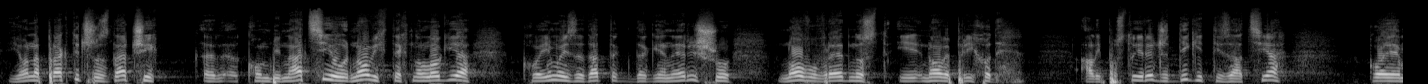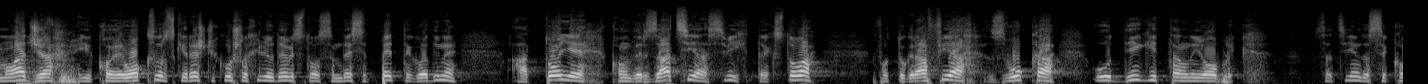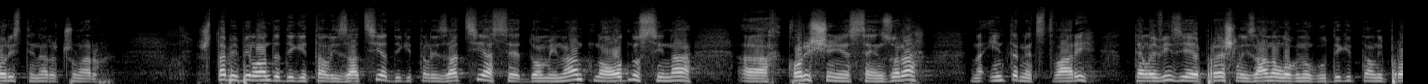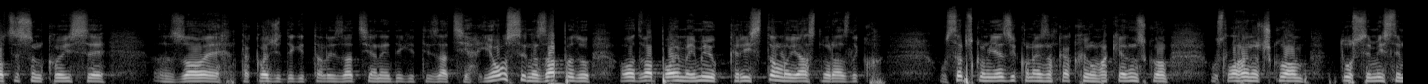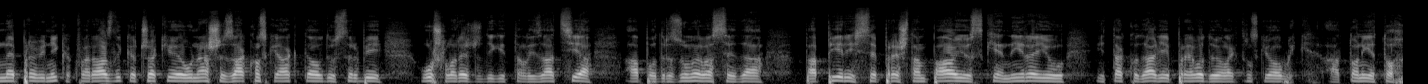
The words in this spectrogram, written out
I ona praktično znači kombinaciju novih tehnologija koje imaju zadatak da generišu novu vrednost i nove prihode. Ali postoji reč digitizacija koja je mlađa i koja je u oksforski rečnik ušla 1985. godine, a to je konverzacija svih tekstova, fotografija, zvuka u digitalni oblik sa ciljem da se koristi na računaru. Šta bi bila onda digitalizacija? Digitalizacija se dominantno odnosi na korišćenje senzora, na internet stvari. Televizija je prešla iz analognog u digitalni procesom koji se zove takođe digitalizacija, ne digitizacija. I ovo se na zapadu, ova dva pojma imaju kristalno jasnu razliku. U srpskom jeziku, ne znam kako je u makedonskom, u slovenačkom, tu se, mislim, ne pravi nikakva razlika, čak je u naše zakonske akte ovde u Srbiji ušla reč digitalizacija, a podrazumeva se da papiri se preštampavaju, skeniraju i tako dalje i prevode u elektronski oblik, a to nije to.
